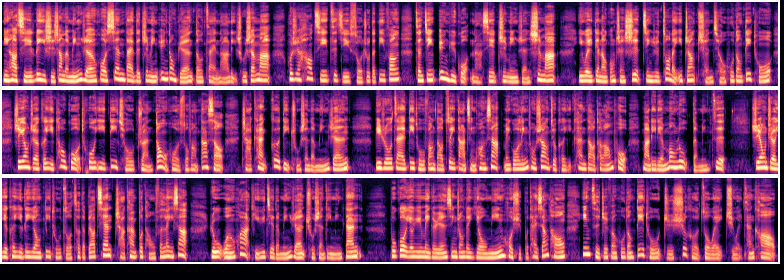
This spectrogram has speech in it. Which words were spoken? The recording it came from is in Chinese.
你好奇历史上的名人或现代的知名运动员都在哪里出生吗？或是好奇自己所住的地方曾经孕育过哪些知名人士吗？一位电脑工程师近日做了一张全球互动地图，使用者可以透过拖曳地球转动或缩放大小，查看各地出生的名人。比如，在地图放到最大情况下，美国领土上就可以看到特朗普、玛丽莲·梦露等名字。使用者也可以利用地图左侧的标签查看不同分类下，如文化、体育界的名人出生地名单。不过，由于每个人心中的有名或许不太相同，因此这份互动地图只适合作为趣味参考。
